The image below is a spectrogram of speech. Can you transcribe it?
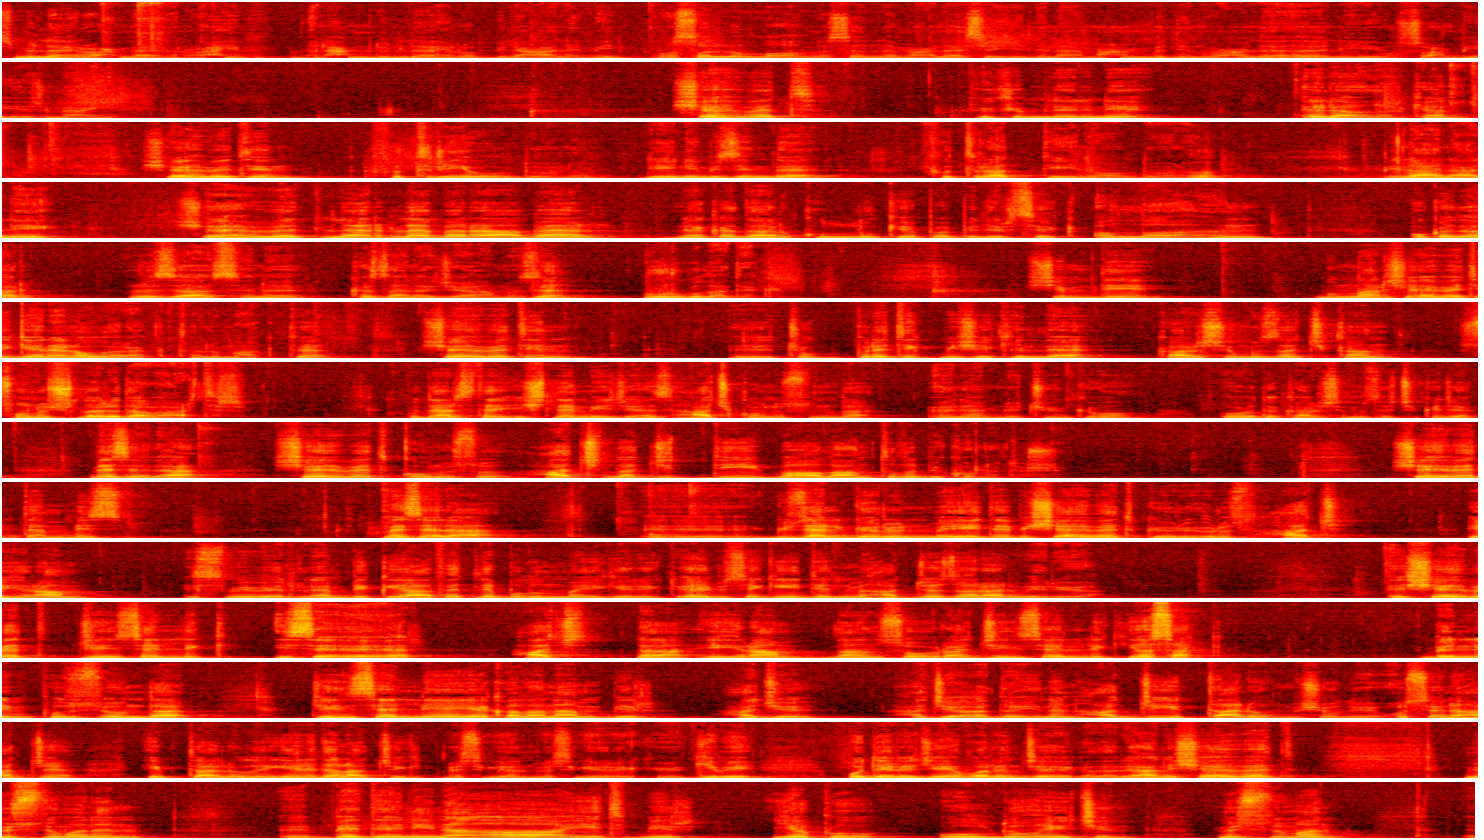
Bismillahirrahmanirrahim. Elhamdülillahi Rabbil alemin. Ve sallallahu ve sellem ala seyyidina Muhammedin ve ala alihi ve sahbihi ecma'in. Şehvet hükümlerini ele alırken şehvetin fıtri olduğunu, dinimizin de fıtrat dini olduğunu, binaenaleyh şehvetlerle beraber ne kadar kulluk yapabilirsek Allah'ın o kadar rızasını kazanacağımızı vurguladık. Şimdi bunlar şehveti genel olarak tanımaktı. Şehvetin e, çok pratik bir şekilde karşımıza çıkan sonuçları da vardır. Bu derste işlemeyeceğiz. Hac konusunda önemli çünkü o. Orada karşımıza çıkacak. Mesela şehvet konusu haçla ciddi bağlantılı bir konudur. Şehvetten biz mesela e, güzel görünmeyi de bir şehvet görüyoruz. Hac, ihram ismi verilen bir kıyafetle bulunmayı gerektiriyor. Elbise giydin mi hacca zarar veriyor. E şehvet cinsellik ise eğer haçta ihramdan sonra cinsellik yasak. Belli bir pozisyonda cinselliğe yakalanan bir hacı, hacı adayının haccı iptal olmuş oluyor. O sene haccı iptal oluyor. Yeniden hacca gitmesi gelmesi gerekiyor gibi o dereceye varıncaya kadar. Yani şehvet Müslümanın e, bedenine ait bir yapı olduğu için Müslüman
